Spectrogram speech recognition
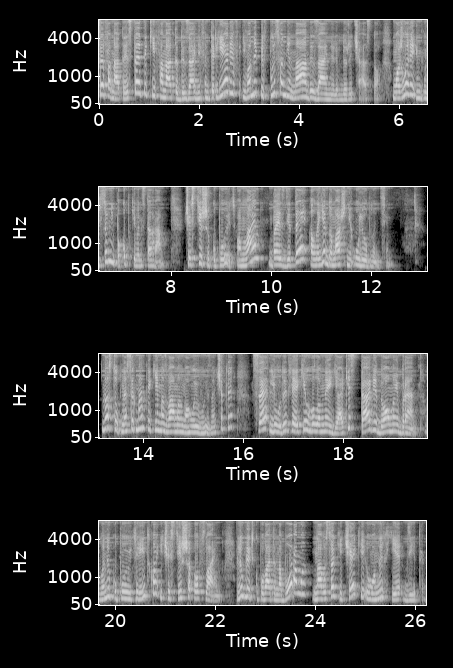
Це фанати естетики, фанати дизайнів інтер'єрів, і вони підписані на дизайнерів дуже часто. Можливі імпульсивні покупки в Інстаграм. Частіше купують онлайн, без дітей, але є домашні улюбленці. Наступний сегмент, який ми з вами могли визначити, це люди, для яких головне якість та відомий бренд. Вони купують рідко і частіше офлайн. Люблять купувати наборами на високі чеки і у них є діти.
